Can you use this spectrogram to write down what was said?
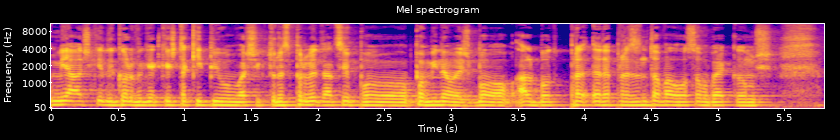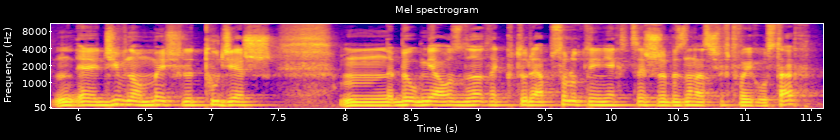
miałeś kiedykolwiek jakieś takie piwo właśnie, które z premedytacją po, pominąłeś, bo albo reprezentowało sobą jakąś mm, e, dziwną myśl, tudzież mm, był, miało dodatek, który absolutnie nie chcesz, żeby znalazł się w twoich ustach?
